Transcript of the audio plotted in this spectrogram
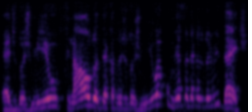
É de 2000, final da década de 2000 a começo da década de 2010.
